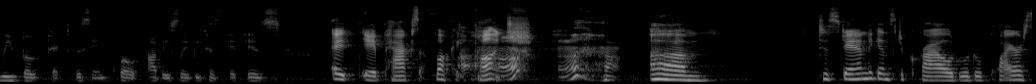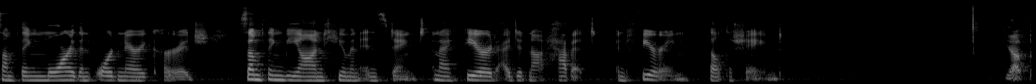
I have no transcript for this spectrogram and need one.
we both picked the same quote obviously because it is It it packs a fucking Uh-huh. punch. uh-huh. Um, to stand against a crowd would require something more than ordinary courage, something beyond human instinct, and I feared I did not have it, and fearing felt ashamed. Yep.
